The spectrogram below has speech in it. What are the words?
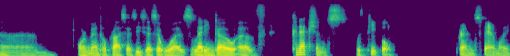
um, or mental processes as it was letting go of connections with people, friends, family.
